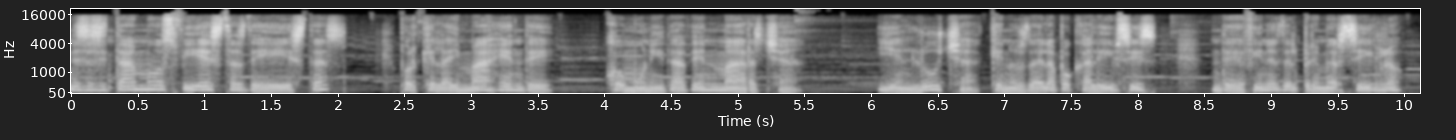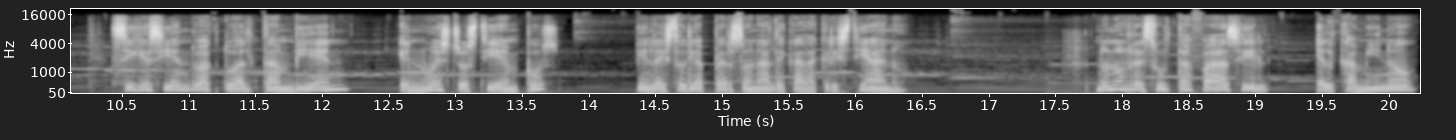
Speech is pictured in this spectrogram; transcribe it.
Necesitamos fiestas de estas porque la imagen de comunidad en marcha y en lucha que nos da el Apocalipsis de fines del primer siglo sigue siendo actual también en nuestros tiempos y en la historia personal de cada cristiano. No nos resulta fácil el camino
